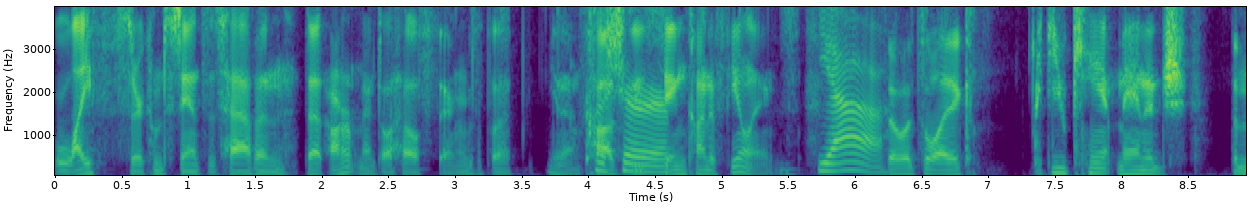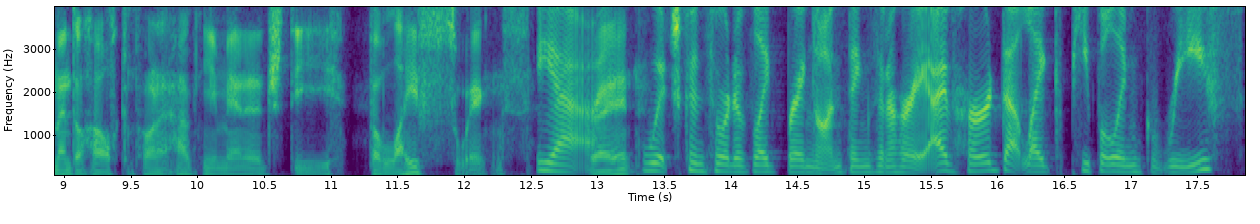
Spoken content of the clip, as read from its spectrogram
Life circumstances happen that aren't mental health things that, you know, cause sure. these same kind of feelings. Yeah. So it's like if you can't manage the mental health component, how can you manage the the life swings? Yeah. Right. Which can sort of like bring on things in a hurry. I've heard that like people in grief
